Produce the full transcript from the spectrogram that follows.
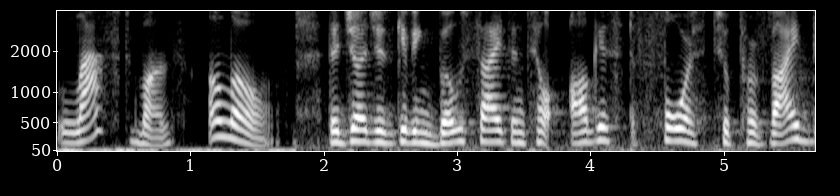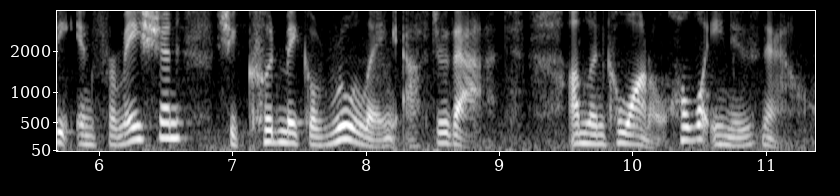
last month alone. The judge is giving both sides until August 4th to provide the information. She could make a ruling after that. I'm Lynn Kawano, Hawaii News Now.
